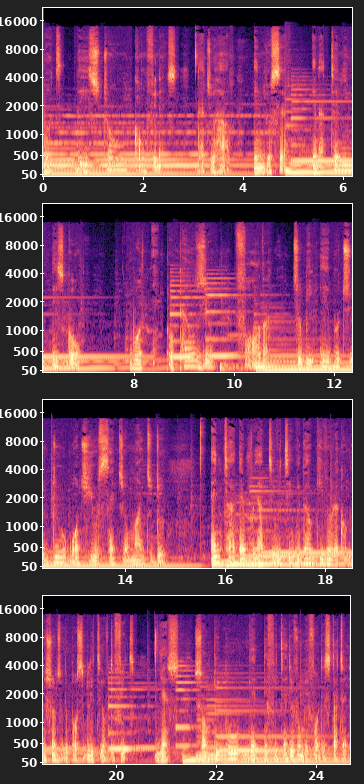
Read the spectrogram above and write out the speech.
but the strong confidence that you have in yourself in attaining this goal will propels you further to be able to do what you set your mind to do. Enter every activity without giving recognition to the possibility of defeat. Yes, some people get defeated even before they started.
